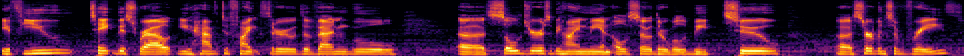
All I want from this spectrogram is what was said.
if you take this route, you have to fight through the Vangul uh, soldiers behind me, and also there will be two uh, servants of Wraith.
